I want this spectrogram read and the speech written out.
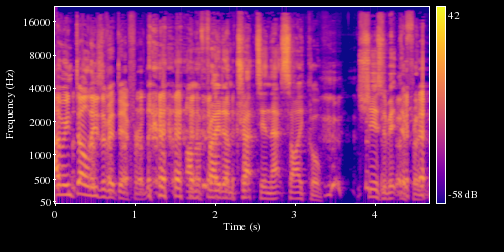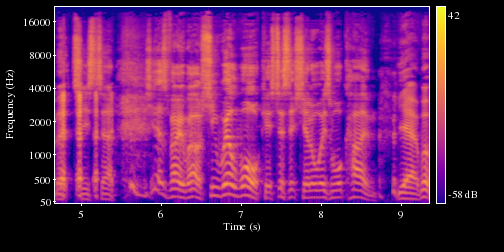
I mean, Dolly's a bit different. I'm afraid I'm trapped in that cycle. She is a bit different, but she's uh, she does very well. She will walk. It's just that she'll always walk home. yeah, well,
